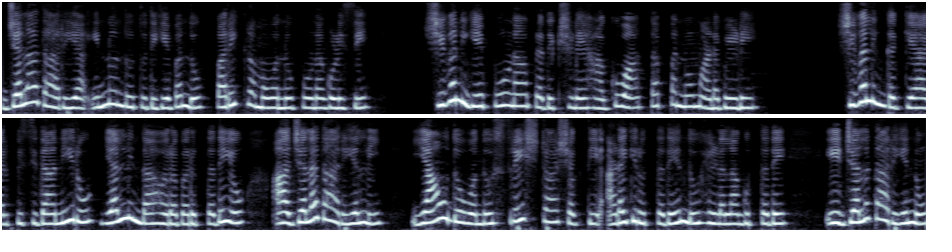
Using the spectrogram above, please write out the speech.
ಜಲಧಾರಿಯ ಇನ್ನೊಂದು ತುದಿಗೆ ಬಂದು ಪರಿಕ್ರಮವನ್ನು ಪೂರ್ಣಗೊಳಿಸಿ, ಶಿವನಿಗೆ ಪೂರ್ಣ ಪ್ರದಕ್ಷಿಣೆ ಹಾಕುವ ತಪ್ಪನ್ನು ಮಾಡಬೇಡಿ. ಶಿವಲಿಂಗಕ್ಕೆ ಅರ್ಪಿಸಿದ ನೀರು ಎಲ್ಲಿಂದ ಹೊರಬರುತ್ತದೆಯೋ ಆ ಜಲಧಾರಿಯಲ್ಲಿ ಯಾವುದೋ ಒಂದು ಶ್ರೇಷ್ಠ ಶಕ್ತಿ ಅಡಗಿರುತ್ತದೆ ಎಂದು ಹೇಳಲಾಗುತ್ತದೆ. ಈ ಜಲಧಾರಿಯನ್ನು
